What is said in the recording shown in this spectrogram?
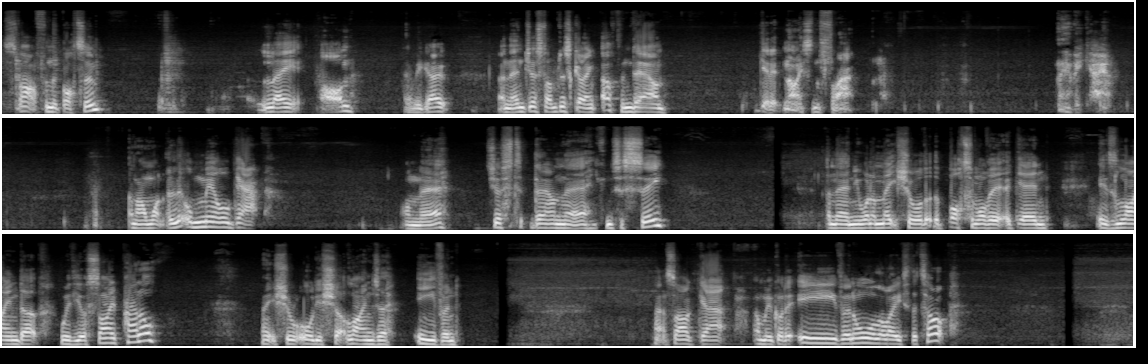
Start from the bottom, lay on, there we go, and then just I'm just going up and down, get it nice and flat. There we go. And I want a little mil gap on there, just down there, you can just see. And then you want to make sure that the bottom of it again is lined up with your side panel. Make sure all your shut lines are even that's our gap, and we've got it even all the way to the top.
